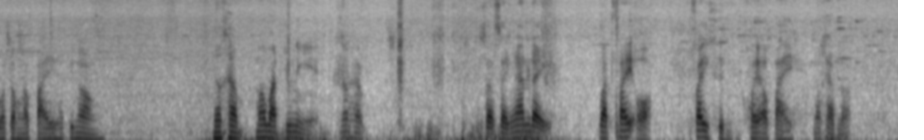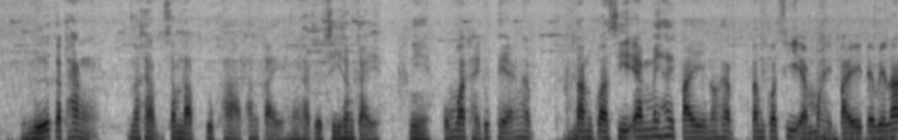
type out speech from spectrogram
บ่ต้องเอาไปครับพี่น้องนะครับ มาวัดอยู่นี่นะครับถ้าใส่งานได้วัดไฟออกไฟขึ้นค่อยเอาไปนะครับเนาะหรือกระทั่ง นะครับสำหรับลูกค้าทั้งไก่นะครับ FC ทั้งไก่ นี่ผมวัดให้ทุกแผงครับต่ำกว่า4 m ไม่ให้ไปนะครับต่ำกว่า4 m ไม่ให้ไป แต่เวลา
